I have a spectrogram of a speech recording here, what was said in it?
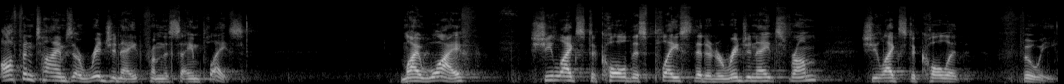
oftentimes originate from the same place. My wife, she likes to call this place that it originates from, she likes to call it Fooey.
